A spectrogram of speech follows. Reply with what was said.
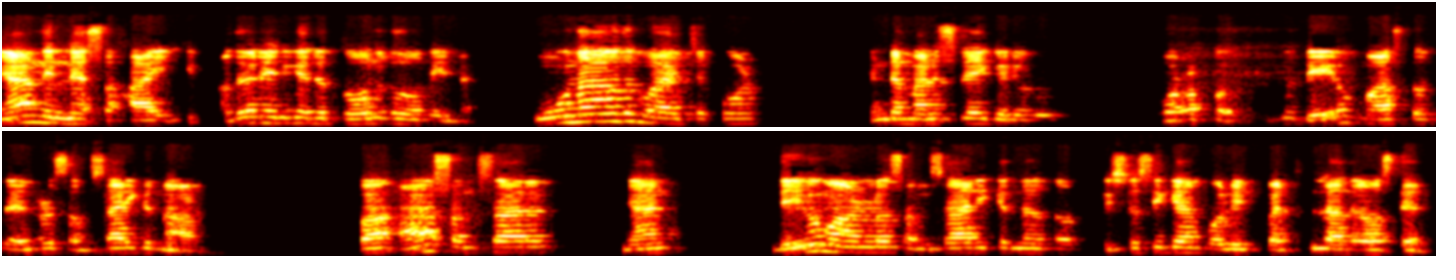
ഞാൻ നിന്നെ സഹായിക്കും. അതുവരെ എനിക്കത് തോന്നി തോന്നിയില്ല. മൂന്നാമത് വായിച്ചപ്പോൾ എന്റെ മനസ്സിലേക്ക് ഒരു ഉറപ്പ്. ഇത് ദൈവം വാസ്തവത്തിൽ എന്നോട് സംസാരിക്കുന്നതാണ്. അപ്പൊ ആ സംസാരം ഞാൻ ദൈവമാണല്ലോ സംസാരിക്കുന്നതെന്ന് വിശ്വസിക്കാൻ പോലും എനിക്ക് പറ്റില്ലാത്ത അവസ്ഥയാണ്.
